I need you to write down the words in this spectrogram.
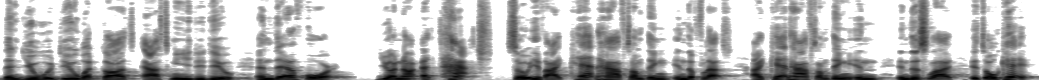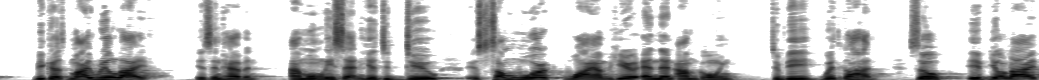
then you will do what God's asking you to do. And therefore, you are not attached. So if I can't have something in the flesh, I can't have something in, in this life, it's okay. Because my real life is in heaven. I'm only sent here to do some work while I'm here and then I'm going to be with God. So if your life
